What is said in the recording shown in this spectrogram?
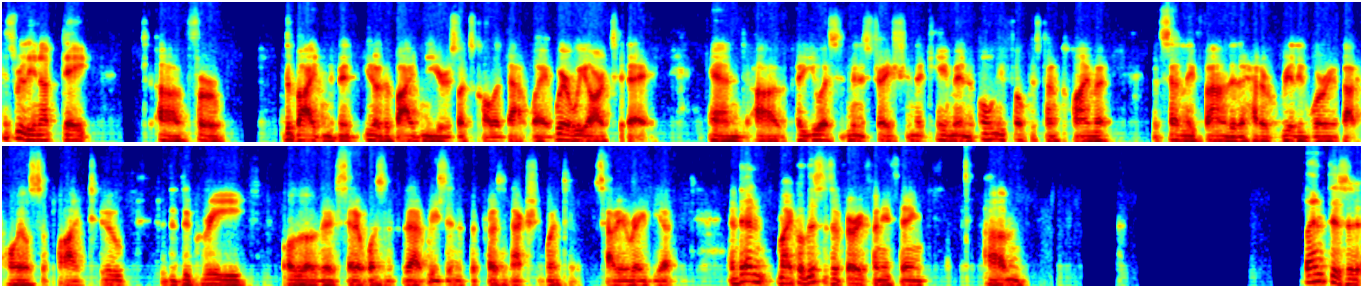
is really an update uh, for the Biden, you know, the Biden years, let's call it that way, where we are today. And uh, a US administration that came in only focused on climate, but suddenly found that it had to really worry about oil supply too to the degree, although they said it wasn't for that reason, that the president actually went to Saudi Arabia. And then, Michael, this is a very funny thing. Um, length is an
